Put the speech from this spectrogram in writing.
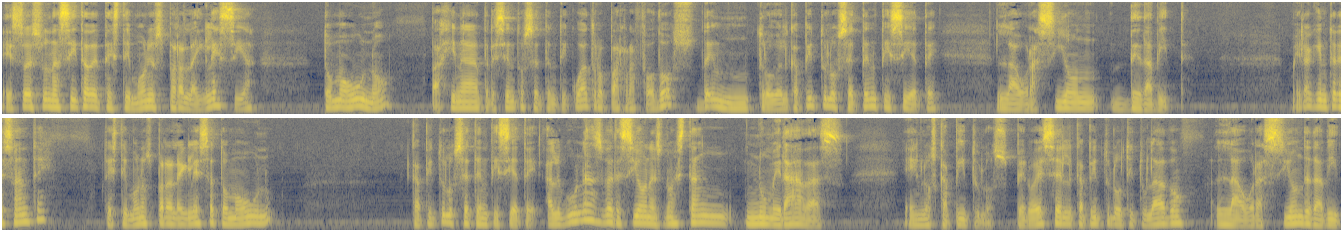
Eso es una cita de testimonios para la iglesia, tomo 1, página 374, párrafo 2, dentro del capítulo 77, la oración de David. Mira qué interesante. Testimonios para la iglesia, tomo 1, capítulo 77. Algunas versiones no están numeradas en los capítulos, pero es el capítulo titulado La oración de David,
